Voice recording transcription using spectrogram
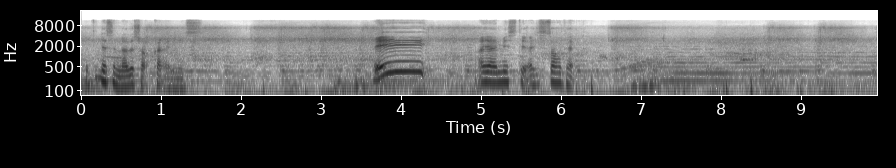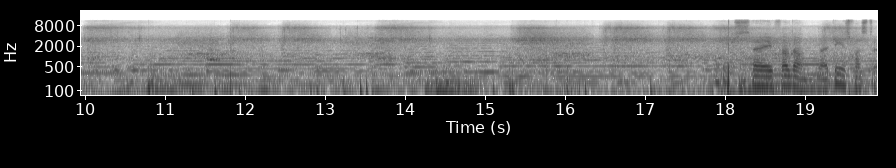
I think there's another shortcut I missed. Hey! Oh yeah, I missed it. I saw that. 我摔 down，但 I think is faster.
